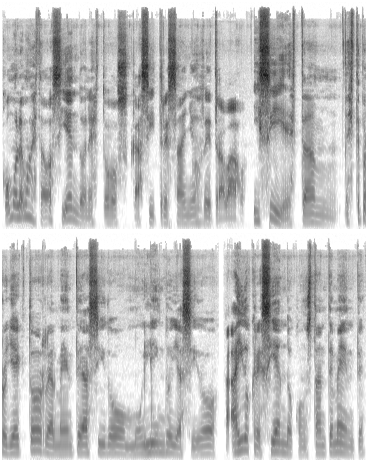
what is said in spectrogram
cómo lo hemos estado haciendo en estos casi tres años de trabajo. Y sí, este proyecto realmente ha sido muy lindo y ha sido, ha ido creciendo constantemente.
